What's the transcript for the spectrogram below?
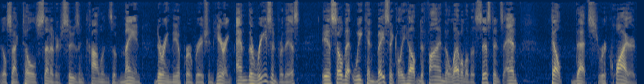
Vilsack told Senator Susan Collins of Maine during the appropriation hearing. And the reason for this is so that we can basically help define the level of assistance and help that's required.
